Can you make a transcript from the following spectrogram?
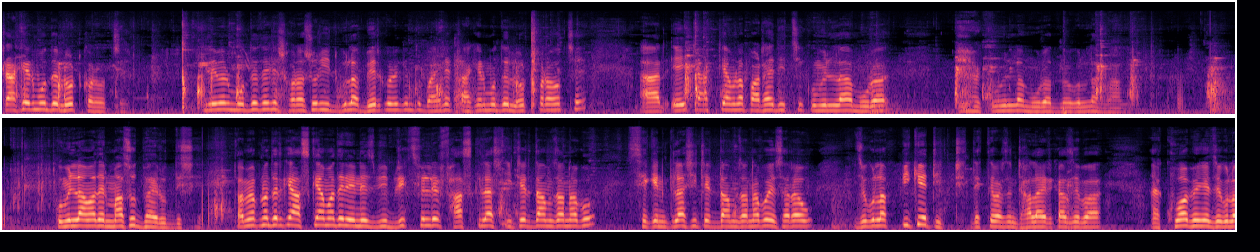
ট্রাকের মধ্যে লোড করা হচ্ছে। ফিল্মের মধ্যে থেকে সরাসরি ইটগুলা বের করে কিন্তু বাইরে ট্রাকের মধ্যে লোড করা হচ্ছে। আর এই ট্রাকটি আমরা পাঠিয়ে দিচ্ছি কুমিল্লা মুরাদ কুমিল্লা মুরাদনগরলা ভালো কুমিল্লা আমাদের মাসুদ ভাইয়ের উদ্দেশ্যে। তো আমি আপনাদেরকে আজকে আমাদের এনএসবি ব্রিক্সফিল্ডের ফার্স্ট ক্লাস ইটের দাম জানাব সেকেন্ড ক্লাস ইটের দাম জানাব। এছাড়াও যেগুলো পিকেট ইট, দেখতে পাচ্ছেন ঢালাইয়ের কাজে বা খোয়া ভেঙে যেগুলো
